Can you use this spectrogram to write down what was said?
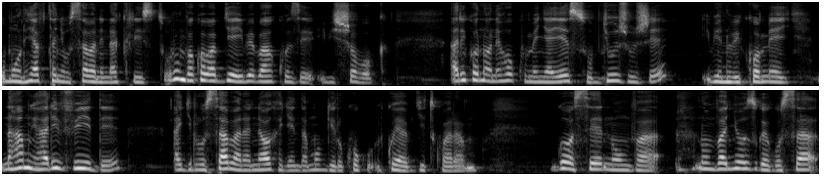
Umuntu iyo afitanye ubusabane na kirisito urumva ko ababyeyi be bakoze ibishoboka. Ariko noneho kumenya yesu byujuje ibintu bikomeye. Na hamwe hari vide agira ubusabane nawe akagenda amubwira uko, yabyitwaramo. Rwose numva numva nyuzwe gusa.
